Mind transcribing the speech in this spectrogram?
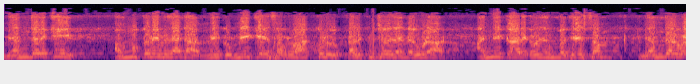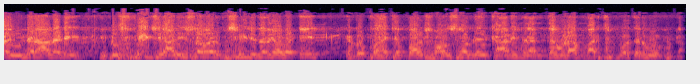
మీ అందరికీ అమ్ముకునే విధంగా మీకు మీకే సర్వ హక్కులు కల్పించే విధంగా కూడా అన్ని కార్యక్రమాలు చేస్తాం. మీ అందరూ కూడా విన్నారు ఆల్రెడీ. ఇప్పుడు స్పీచ్ హరీష్ రావు గారు స్పీచ్ ఉన్నారు కాబట్టి గొప్పగా చెప్పాల్సిన అవసరం లేదు. కానీ మీరంతా కూడా మర్చిపోద్దని కోరుకుంటాం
